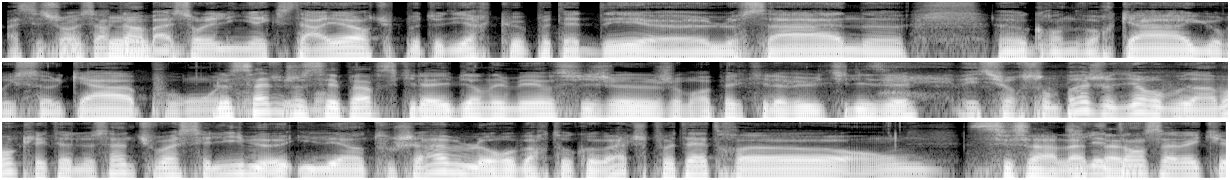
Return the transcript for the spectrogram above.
Ah, c'est sûr et certain. euh, Bah, sur les lignes extérieures, tu peux te dire que peut-être des euh, Le San, euh, euh, Grande Vorka, Yuri Solka pourront. Le San, je sais pas, parce qu'il avait bien aimé aussi, je, je me rappelle qu'il avait utilisé. Mais sur son poste, je veux dire, au bout d'un moment, Clayton Le San, tu vois, Selim, euh, il est intouchable. Roberto Kovac, peut-être en C'est ça, là, dilettance avec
